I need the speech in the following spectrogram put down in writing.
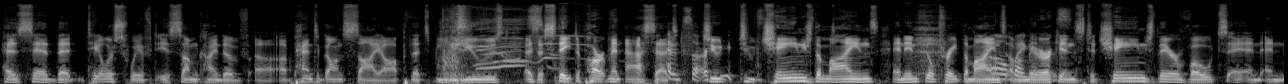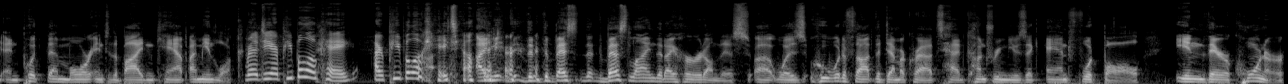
has said that Taylor Swift is some kind of uh, a Pentagon psyop that's being used as a State Department asset to to change the minds and infiltrate the minds oh, of Americans, goodness. to change their votes and, and and put them more into the Biden camp. I mean, look, Reggie, are people okay? Are people okay down there? I mean, the, the best the, the best line that I heard on this this uh, was who would have thought the Democrats had country music and football in their corner.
